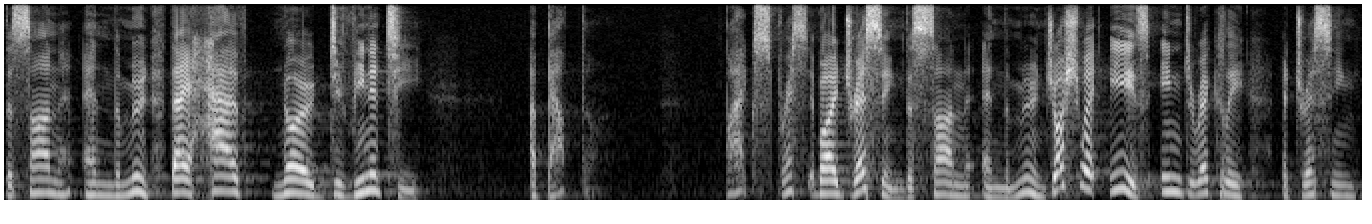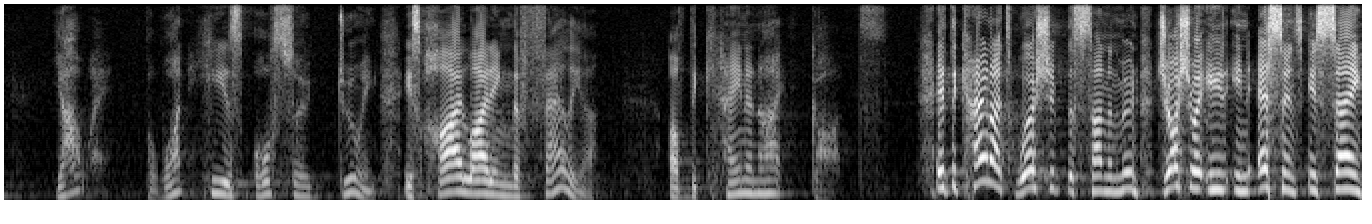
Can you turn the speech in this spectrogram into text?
the sun and the moon. They have no divinity about them. By, express, by addressing the sun and the moon, Joshua is indirectly addressing Yahweh. But what he is also doing is highlighting the failure of the Canaanite gods. If the Canaanites worship the sun and the moon, Joshua, in essence, is saying,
